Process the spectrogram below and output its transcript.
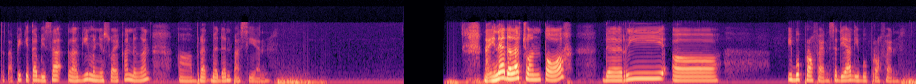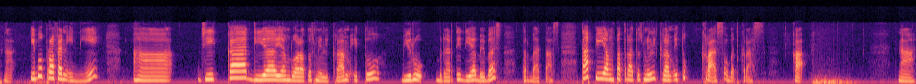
tetapi kita bisa lagi menyesuaikan dengan uh, berat badan pasien. Nah, ini adalah contoh dari uh, ibuprofen, sediaan ibuprofen. Nah, ibuprofen ini uh, jika dia yang 200 mg itu biru, berarti dia bebas terbatas. Tapi yang 400 mg itu keras, obat keras. K. Nah,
